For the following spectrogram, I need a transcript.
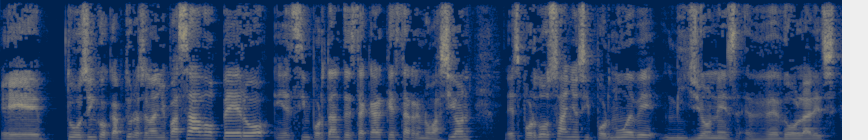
Eh, tuvo cinco capturas el año pasado, pero es importante destacar que esta renovación es por dos años y por nueve millones de dólares.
